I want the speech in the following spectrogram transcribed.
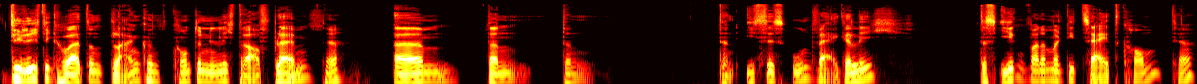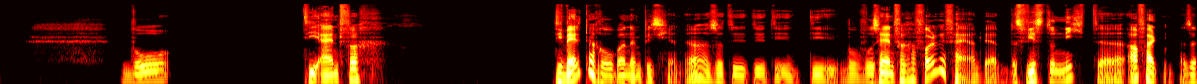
die richtig hart und blank und kontinuierlich draufbleiben, ja, ähm, dann, dann, dann ist es unweigerlich, dass irgendwann einmal die Zeit kommt, ja, wo die einfach die Welt erobern ein bisschen, ja, also die, die, die, die, wo, wo sie einfach Erfolge feiern werden. Das wirst du nicht äh, aufhalten. Also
